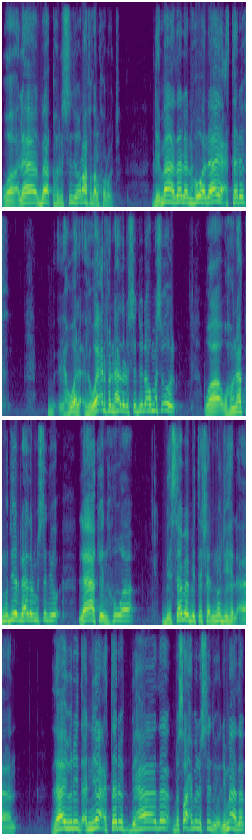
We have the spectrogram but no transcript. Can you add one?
ولا باقي في الاستوديو رافض الخروج لماذا؟ لأن هو لا يعترف هو هو يعرف أن هذا الاستوديو له مسؤول وهناك مدير لهذا الاستوديو لكن هو بسبب تشنجه الآن لا يريد أن يعترف بهذا بصاحب الاستوديو لماذا؟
